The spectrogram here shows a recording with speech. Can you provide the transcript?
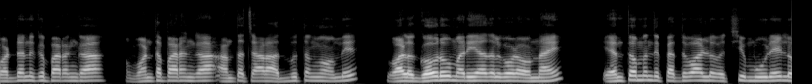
వడ్డనకి పరంగా వంట పరంగా అంతా చాలా అద్భుతంగా ఉంది. వాళ్ళ గౌరవ మర్యాదలు కూడా ఉన్నాయి. ఎంతోమంది పెద్దవాళ్ళు వచ్చి మూడేళ్ళు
